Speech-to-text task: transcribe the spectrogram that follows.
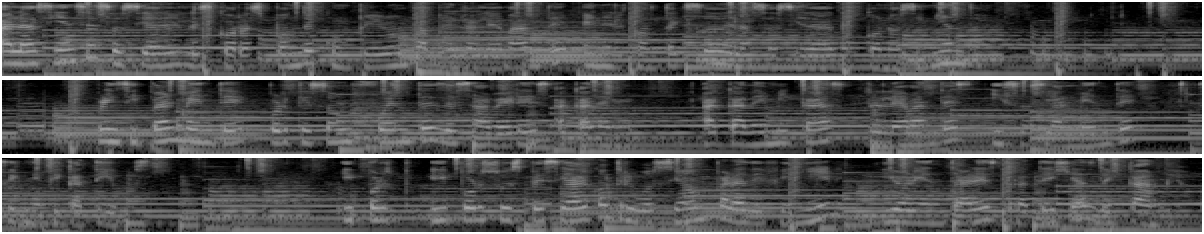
a las ciencias sociales les corresponde cumplir un papel relevante en el contexto de la sociedad del conocimiento, principalmente porque son fuentes de saberes académicas relevantes y socialmente significativos, y por, y por su especial contribución para definir y orientar estrategias de cambio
